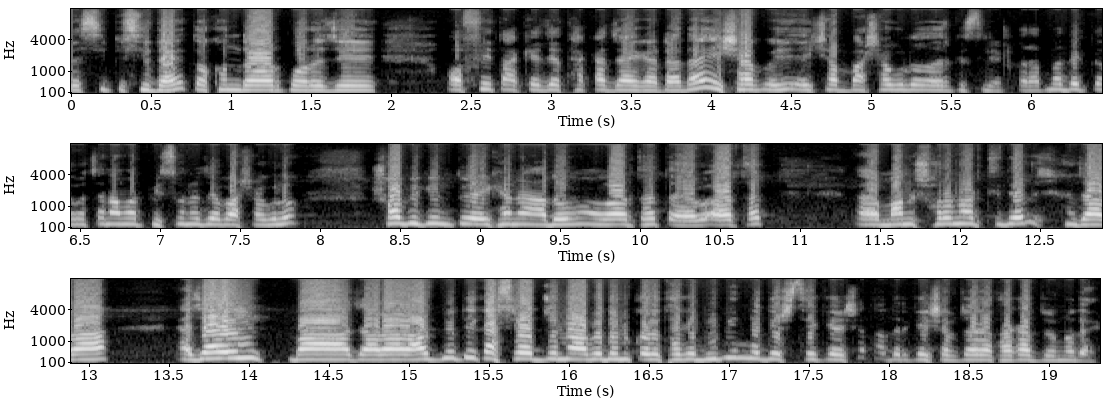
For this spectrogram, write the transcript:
রেসিপিসি দেয়, তখন দেওয়ার পরে যে অফি তাকে যে থাকার জায়গাটা দেয়, এইসব এইসব বাসাগুলো তাদেরকে সিলেক্ট করে। আপনারা দেখতে পাচ্ছেন আমার পিছনে যে বাসাগুলো, সবই কিন্তু এখানে আদম অর্থাৎ অর্থাৎ মানুষ শরণার্থীদের যারা অ্যাজাইল বা যারা রাজনৈতিক আশ্রয়ের জন্য আবেদন করে থাকে, বিভিন্ন দেশ থেকে এসে তাদেরকে এইসব জায়গায় থাকার জন্য দেয়।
